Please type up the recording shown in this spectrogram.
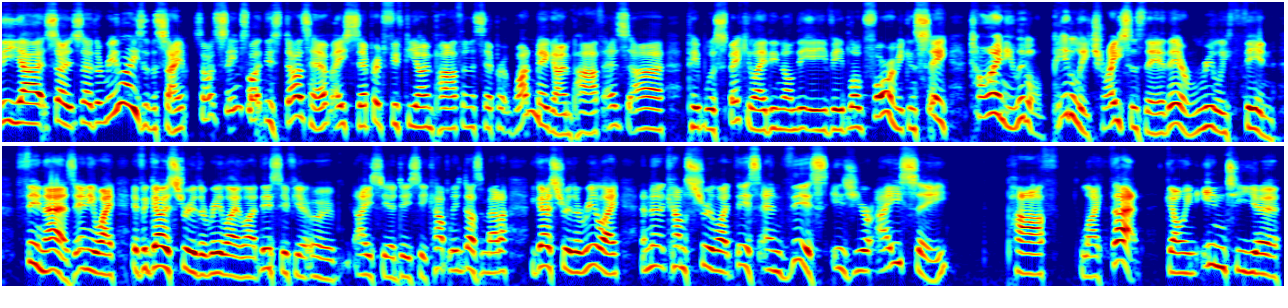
the uh, so so the relays are the same. So it seems like this does have a separate 50 ohm path and a separate 1 meg ohm path, as uh, people were speculating on the EEV blog forum. You can see tiny little piddly traces there. They're really thin, thin as. Anyway, if it goes through the relay like this, if you're AC or DC coupling it doesn't matter. It goes through the relay and then it comes through like this. And this is your AC path like that going into your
